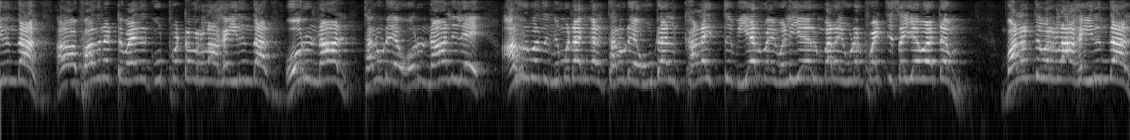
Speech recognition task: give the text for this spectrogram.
இருந்தால் அதாவது பதினெட்டு வயதுக்கு உட்பட்டவர்களாக இருந்தால் ஒரு நாள் தன்னுடைய ஒரு நாளிலே அறுபது நிமிடங்கள் தன்னுடைய உடல் களைத்து வியர்வை வெளியேறும் வரை உடற்பயிற்சி செய்ய வேண்டும். வளர்ந்தவர்களாக இருந்தால்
